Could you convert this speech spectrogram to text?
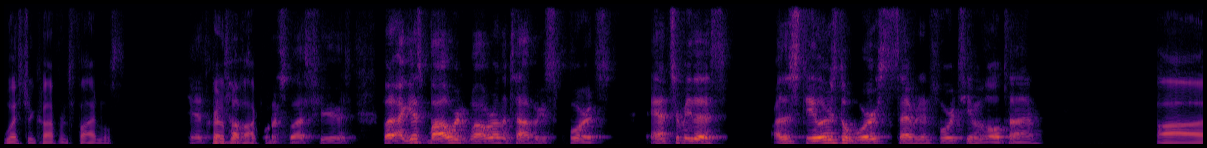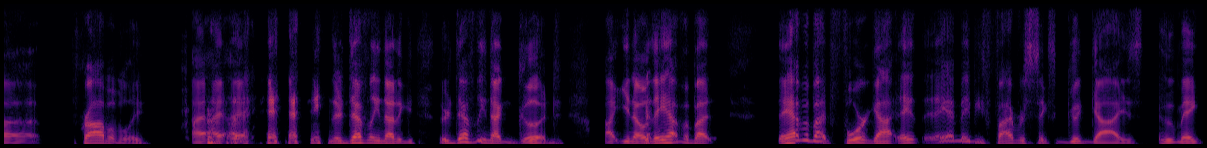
Western Conference Finals. Yeah, it's been tough hockey. to last few years. But I guess while we're while we're on the topic of sports, answer me this: Are the Steelers the worst seven and four team of all time? Uh, probably. I, I, I, mean, they're definitely not. A, they're definitely not good. Uh, you know, they have about they have about four guys. They, they have maybe five or six good guys who make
